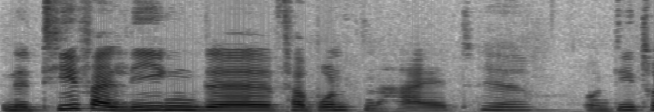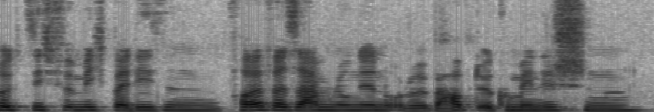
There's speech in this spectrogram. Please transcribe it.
eine tiefer liegende Verbundenheit. Ja. Und die drückt sich für mich bei diesen Vollversammlungen oder überhaupt ökumenischen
